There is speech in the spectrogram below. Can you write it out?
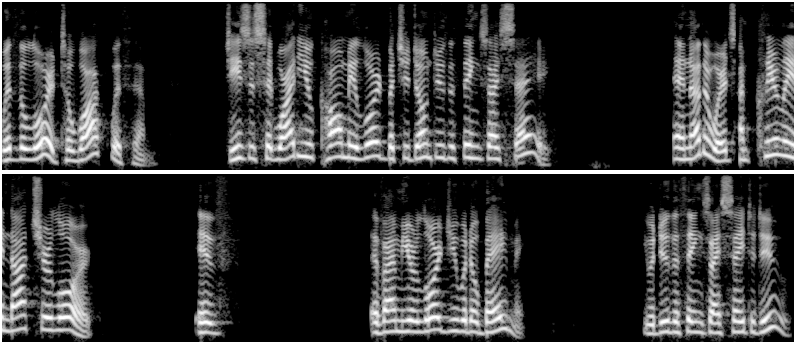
with the Lord to walk with Him. Jesus said, Why do you call me Lord, but you don't do the things I say? In other words, I'm clearly not your Lord. If if I'm your Lord, you would obey me. You would do the things I say to do.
